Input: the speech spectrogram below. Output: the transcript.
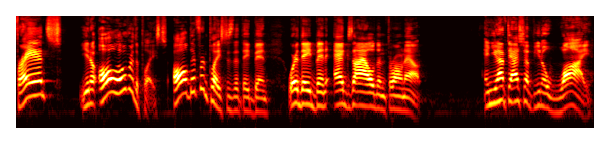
France, you know, all over the place, all different places that they'd been where they'd been exiled and thrown out. And you have to ask yourself, you know, why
